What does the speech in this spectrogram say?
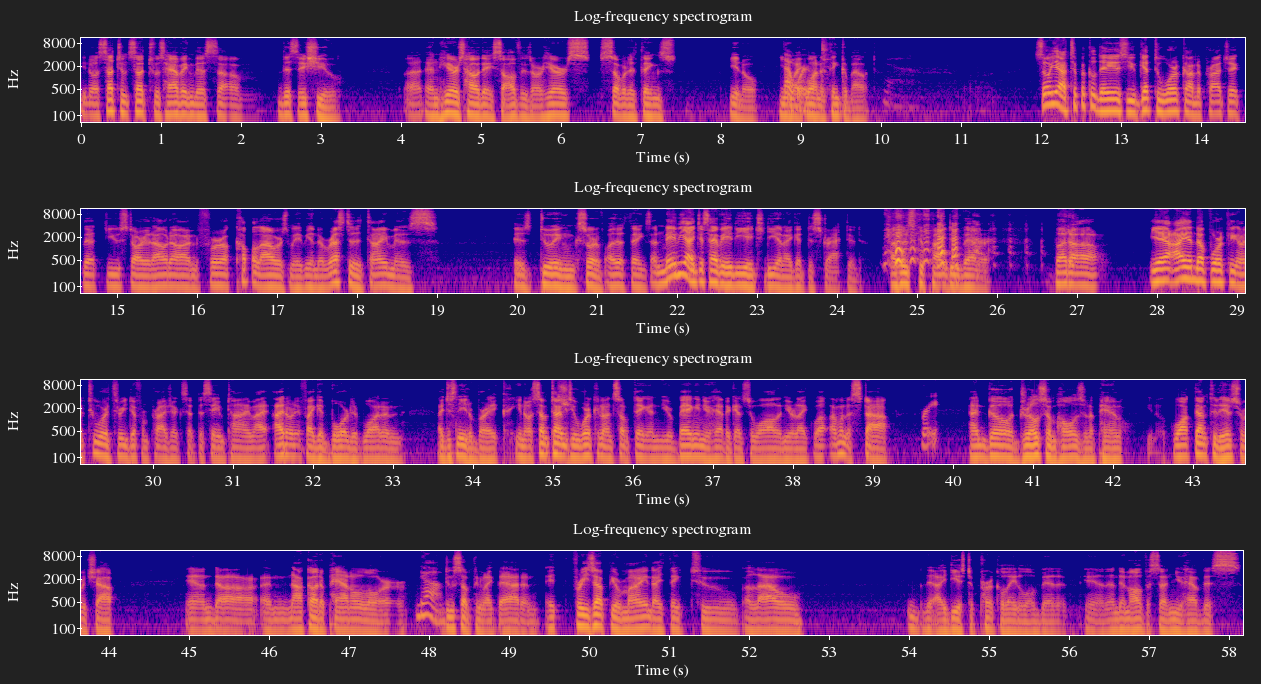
you know such and such was having this um, this issue uh, and here's how they solved it or here's some of the things you know you That might want to think about. Yeah. so yeah typical day is you get to work on the project that you started out on for a couple hours maybe and the rest of the time is is doing sort of other things. And maybe i just have adhd and i get distracted. Others could probably do better. But uh yeah i end up working on two or three different projects at the same time i i don't know if i get bored at one and i just need a break you know sometimes you're working on something and you're banging your head against the wall and you're like well i'm going to stop Right. and go drill some holes in a panel. You know, walk down to the instrument shop and uh, and knock out a panel or Yeah. do something like that, and it frees up your mind. I think to allow the ideas to percolate a little bit, and and then all of a sudden you have this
